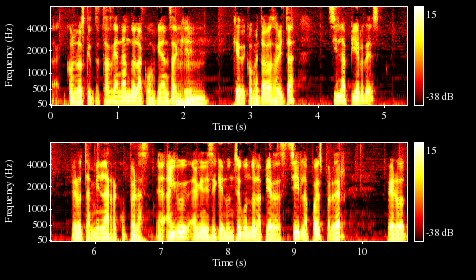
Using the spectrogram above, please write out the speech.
a- con los que te estás ganando la confianza que, que comentabas ahorita, sí la pierdes, pero también la recuperas. Eh, algo- alguien dice que en un segundo la pierdes. Sí, la puedes perder, pero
